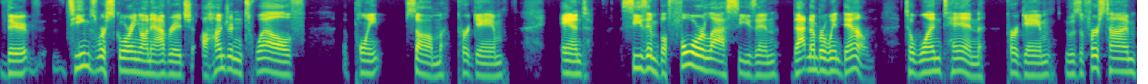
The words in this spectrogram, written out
their teams were scoring on average 112 point some per game and season before last season, that number went down to 110 per game. It was the first time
